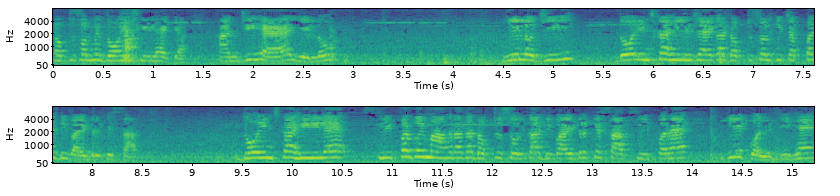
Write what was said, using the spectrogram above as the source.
डॉक्टर सोल में दो इंच हील है क्या? हाँ जी, है, ये लो. ये लो जी. दो इंच का हील जाएगा डॉक्टर सोल की चप्पल डिवाइडर के साथ। दो इंच का हील है, स्लीपर कोई मांग रहा था डॉक्टर सोल का, डिवाइडर के साथ स्लीपर है, ये क्वालिटी है।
